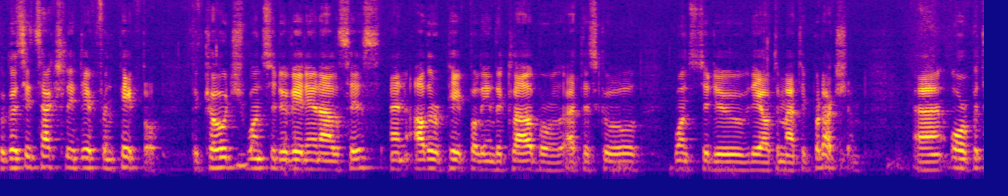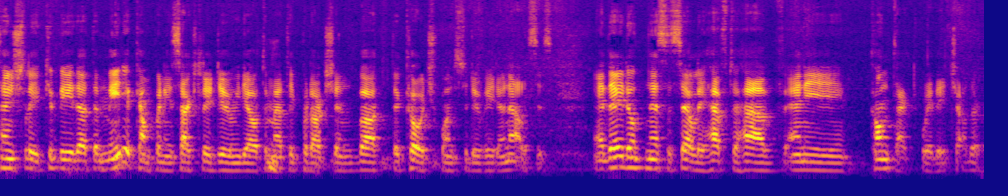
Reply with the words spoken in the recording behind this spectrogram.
because it's actually different people. The coach wants to do video analysis, and other people in the club or at the school wants to do the automatic production. Uh, or potentially it could be that the media company is actually doing the automatic production, but the coach wants to do video analysis. And they don't necessarily have to have any contact with each other.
